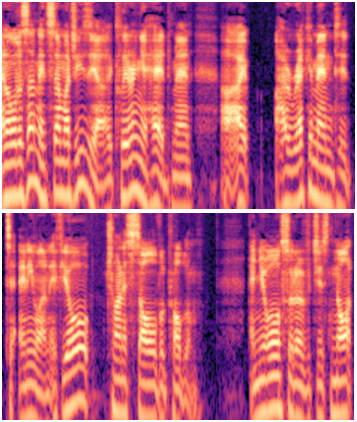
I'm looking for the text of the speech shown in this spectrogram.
and all of a sudden it's so much easier. Clearing your head, man. I I recommend it to anyone if you're trying to solve a problem and you're sort of just not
